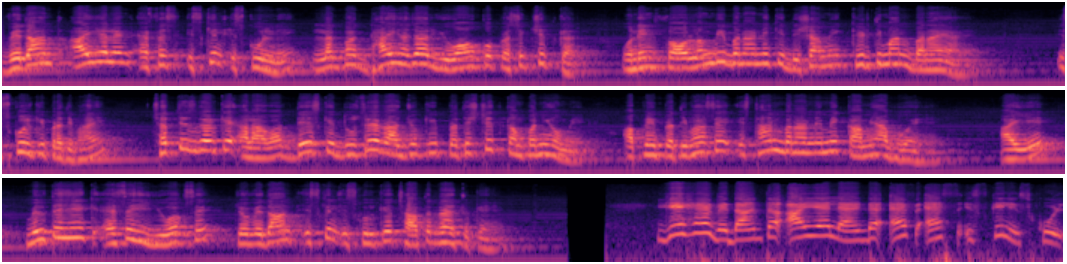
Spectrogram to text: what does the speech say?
Vedanta IL and FS skill school ने लगभग ढाई हज़ार युवाओं को प्रशिक्षित कर उन्हें स्वावलंबी बनाने की दिशा में कीर्तिमान बनाया है। स्कूल की प्रतिभाएँ छत्तीसगढ़ के अलावा देश के दूसरे राज्यों की प्रतिष्ठित कंपनियों में अपनी प्रतिभा से स्थान बनाने में कामयाब हुए हैं। आइए मिलते हैं एक ऐसे ही युवक से जो वेदांत स्किल स्कूल के छात्र रह चुके हैं। ये है Vedanta I L and F S skill school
